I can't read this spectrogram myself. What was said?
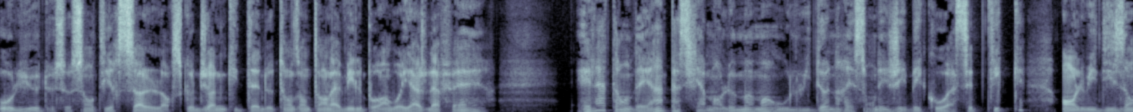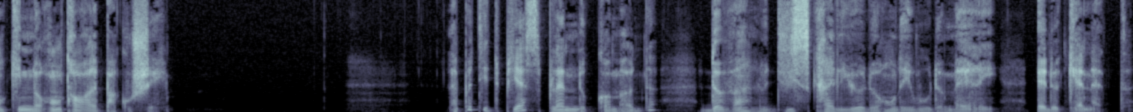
au lieu de se sentir seule lorsque John quittait de temps en temps la ville pour un voyage d'affaires, elle attendait impatiemment le moment où lui donnerait son léger béco aseptique en lui disant qu'il ne rentrerait pas couché. La petite pièce pleine de commodes devint le discret lieu de rendez-vous de Mary, et de Kenneth.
